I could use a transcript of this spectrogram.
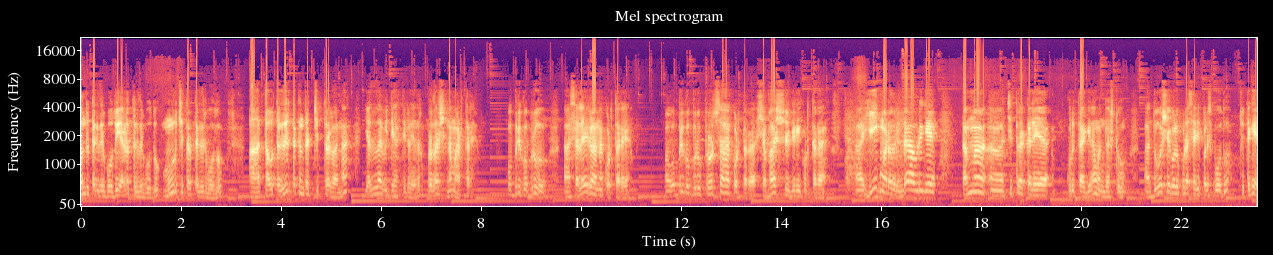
ಒಂದು ತೆಗೆದಿರ್ಬೋದು, ಎರಡು ತೆಗೆದಿರ್ಬೋದು, ಮೂರು ಚಿತ್ರ ತೆಗೆದಿರ್ಬೋದು. ತಾವು ತೆಗೆದಿರ್ತಕ್ಕಂಥ ಚಿತ್ರಗಳನ್ನ ಎಲ್ಲ ವಿದ್ಯಾರ್ಥಿಗಳ ಎದುರು ಪ್ರದರ್ಶನ ಮಾಡ್ತಾರೆ. ಒಬ್ರಿಗೊಬ್ರು ಸಲಹೆಗಳನ್ನ ಕೊಡ್ತಾರೆ. ಒಬ್ರಿಗೊಬ್ರು ಪ್ರೋತ್ಸಾಹ ಕೊಡ್ತಾರ ಶಭಾಷಗಿರಿ ಕೊಡ್ತಾರ. ಹೀಗೆ ಮಾಡೋದ್ರಿಂದ ಅವರಿಗೆ ತಮ್ಮ ಚಿತ್ರಕಲೆಯ ಕುರಿತಾಗಿನ ಒಂದಷ್ಟು ದೋಷಗಳು ಕೂಡ ಸರಿಪಡಿಸಬಹುದು ಜೊತೆಗೆ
